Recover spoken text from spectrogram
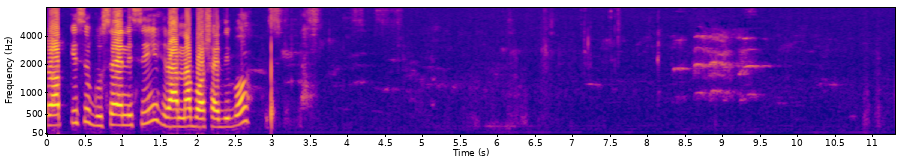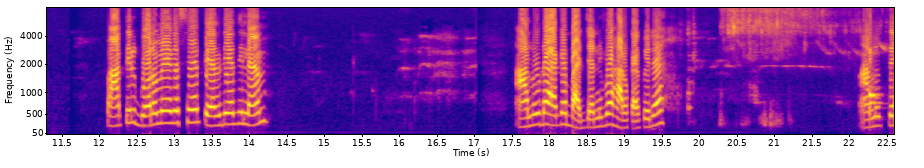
সব কিছু গুছাই নিছি, রান্না বসাই দিব। পাতিল গরম হয়ে গেছে, তেল দিয়ে দিলাম। আলুটা আগে বাজা নিব হালকা করে। আলুতে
